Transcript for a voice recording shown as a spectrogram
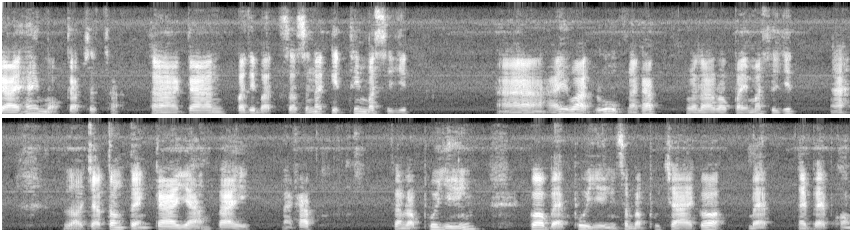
กายให้เหมาะกับการปฏิบัติศาสนกิจที่มัสยิดอ่าให้วาดรูปนะครับ เวลาเราไปมัสยิดนะเราจะต้องแต่งกายอย่างไรนะครับ สำหรับผู้หญิงก็แบบผู้หญิงสำหรับผู้ชายก็แบบในแบบของ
